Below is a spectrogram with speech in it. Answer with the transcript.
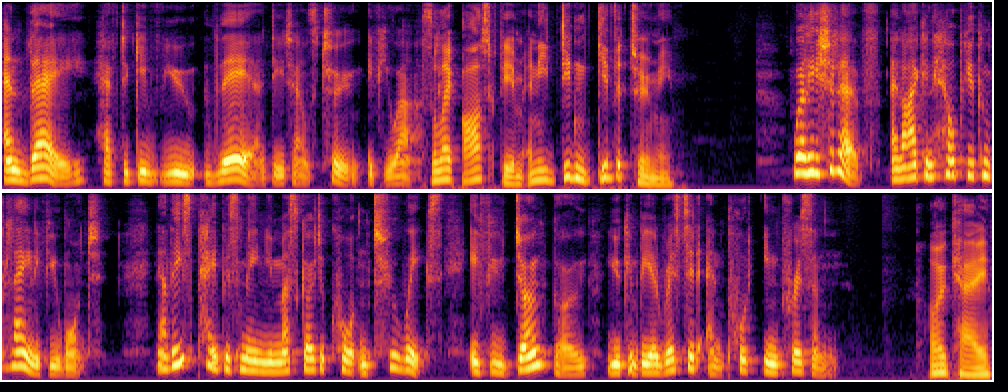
and they have to give you their details too if you ask. well, I asked him and he didn't give it to me. Well, he should have, and I can help you complain if you want. Now, these papers mean you must go to court in two weeks. If you don't go, you can be arrested and put in prison. Okay,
